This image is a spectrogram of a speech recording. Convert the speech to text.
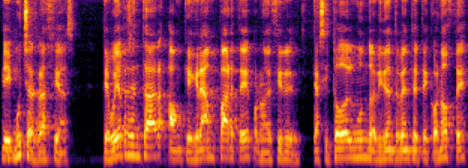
Y muchas gracias. Te voy a presentar, aunque gran parte, por no decir casi todo el mundo, evidentemente te conoce,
